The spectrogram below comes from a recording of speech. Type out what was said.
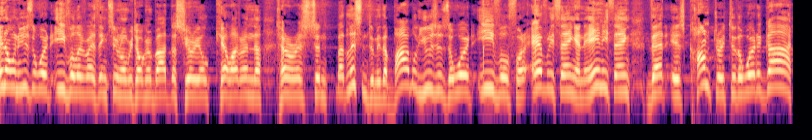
You know, when to use the word evil, everybody thinks, you know, we're talking about the serial killer and the terrorists. And, but listen to me, the Bible uses the word evil for everything and anything that is contrary to the Word of God,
